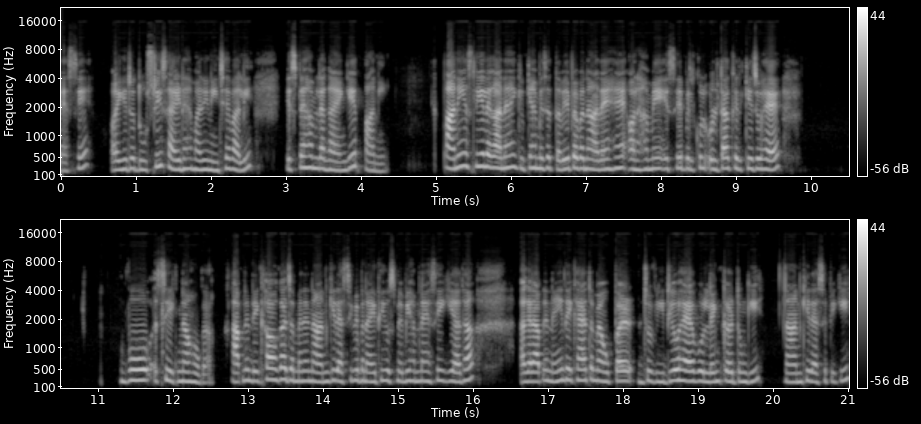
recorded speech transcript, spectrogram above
ऐसे और ये जो दूसरी साइड है हमारी नीचे वाली, इस पर हम लगाएँगे पानी। पानी इसलिए लगाना है क्योंकि हम इसे तवे पे बना रहे हैं और हमें इसे बिल्कुल उल्टा करके जो है वो सेकना होगा। आपने देखा होगा, जब मैंने नान की रेसिपी बनाई थी, उसमें भी हमने ऐसे ही किया था। अगर आपने नहीं देखा है तो मैं ऊपर जो वीडियो है, वो लिंक कर दूँगी नान की रेसिपी की।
